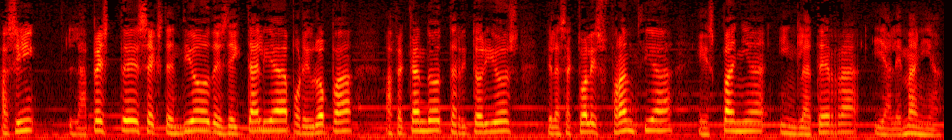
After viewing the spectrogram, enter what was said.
Así, la peste se extendió desde Italia por Europa, afectando territorios de las actuales Francia, España, Inglaterra y Alemania.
